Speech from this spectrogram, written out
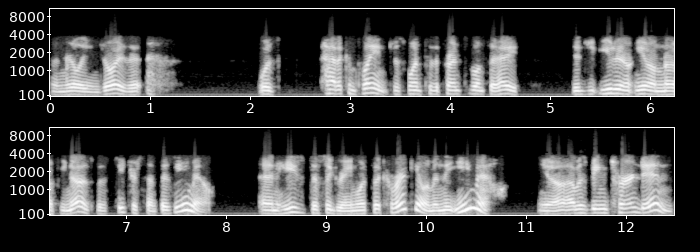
and really enjoys it was had a complaint. Just went to the principal and said, "Hey, did you you don't you don't know if you noticed, but the teacher sent this email, and he's disagreeing with the curriculum in the email. You know, I was being turned in."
